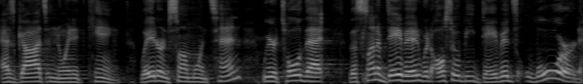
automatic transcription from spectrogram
as God's anointed king. Later in Psalm 110, we are told that the son of David would also be David's Lord.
